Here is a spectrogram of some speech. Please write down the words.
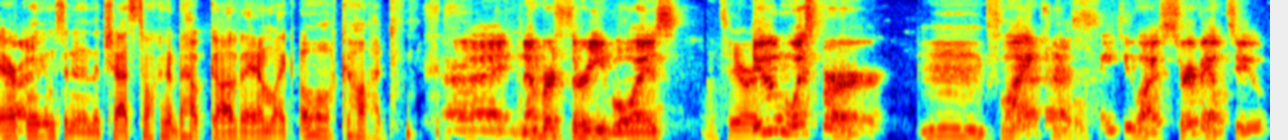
Eric Alright. Williamson in the chat's talking about Gave. I'm like, oh god. All right, number three, boys. Let's hear it. Doom Whisperer. Mmm, Flying Yes. Trample, Pay 2 Life, Surveil 2.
